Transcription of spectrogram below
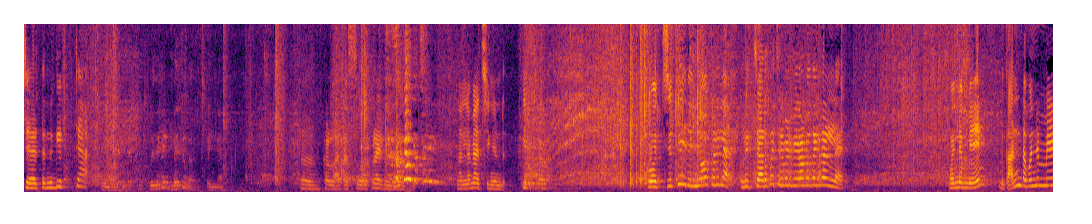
ചേട്ടന് ഗിഫ്റ്റാ കൊള്ളാട്ടോ സൂപ്പറായിട്ടുണ്ട് നല്ല മാച്ചിങ് ഉണ്ട്. കൊച്ചു തിരിഞ്ഞു നോക്കണില്ല. റിച്ചാർഡ് കൊച്ചിനെ പിടിപ്പിക്കണ്ടല്ലേ പൊന്നമ്മേ ഇത് കണ്ട പൊന്നമ്മേ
